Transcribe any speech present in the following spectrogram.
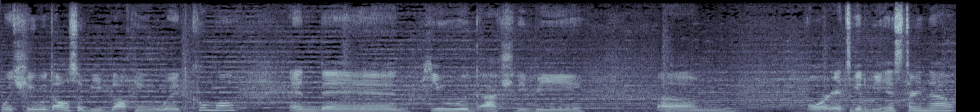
which he would also be blocking with Kuma, and then he would actually be, um, or it's gonna be his turn now.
